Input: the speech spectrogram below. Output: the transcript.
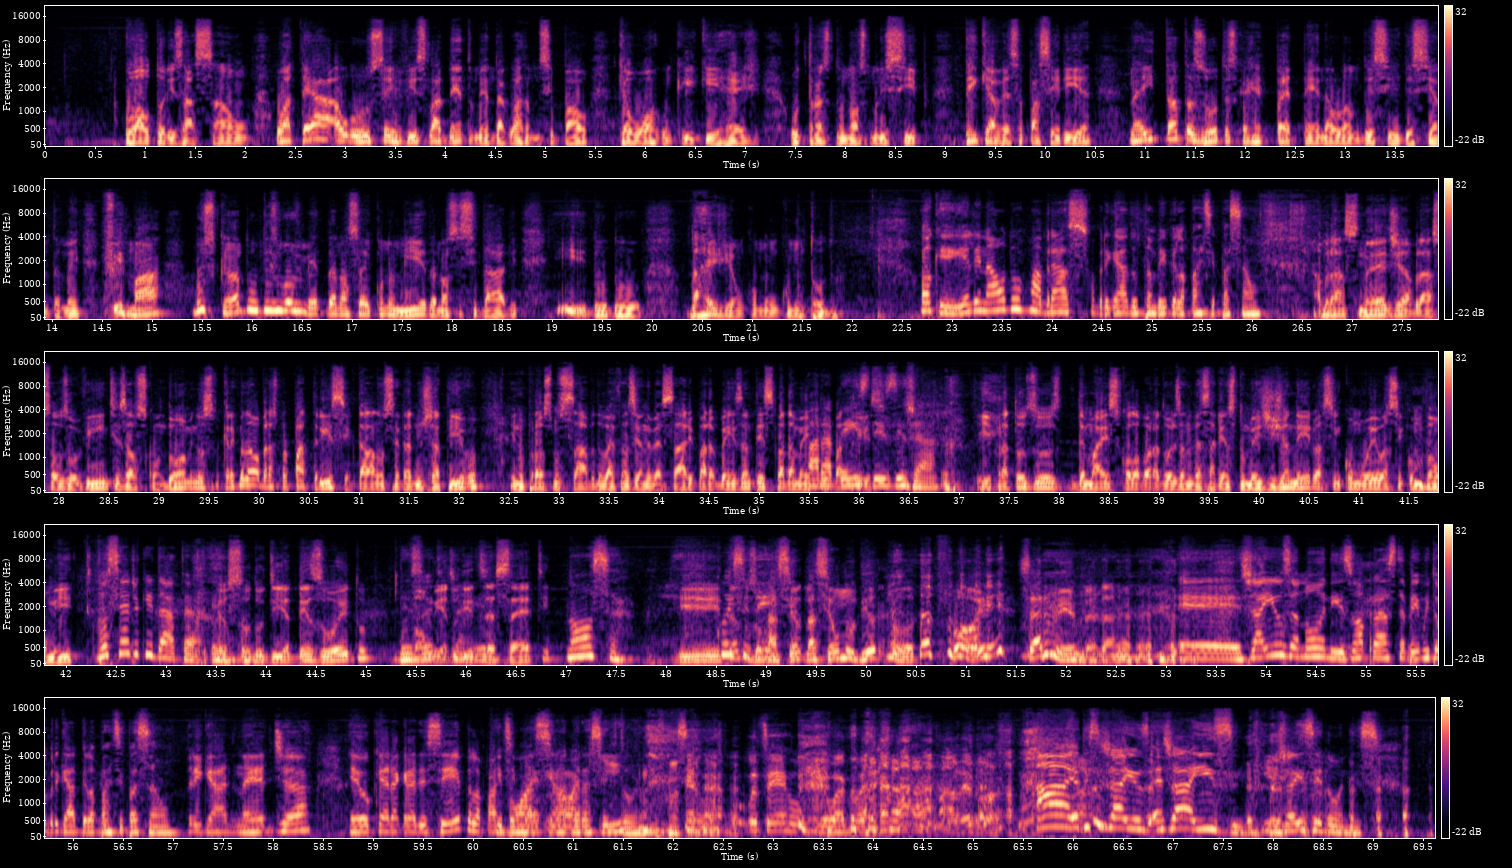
ou autorização, ou até a, o serviço lá dentro mesmo da Guarda Municipal, que é o órgão que, que rege o trânsito do nosso município, tem que haver essa parceria, né? E tantas outras que a gente pretende ao longo desse, desse ano também firmar, buscando o desenvolvimento da nossa economia, da nossa cidade e do, do da região como, como um todo. Ok, Elinaldo, um abraço, obrigado também pela participação. Abraço, Nédia, abraço aos ouvintes, aos condôminos. Quero mandar um abraço para Patrícia, que está lá no Centro Administrativo e no próximo sábado vai fazer aniversário. Parabéns antecipadamente Parabéns desde já. E para todos os demais colaboradores aniversariantes do mês de janeiro, assim como eu, assim como Valmir. Você é de que data? Eu sou do dia 18, 18 Valmir é do dia 17. Nossa! E tantos Coincidência. outros. Nasceu, nasceu um no dia, outro no outro. Foi. Sério mesmo. Verdade. É, Jailza Nunes, um abraço também, muito obrigado pela participação. Obrigada, Nédia. Eu quero agradecer pela Que bom, participação ela agora aqui. acertou. né? Você errou o meu agora. Ah, eu disse Jailza, é Jaize, Jaize Nunes.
